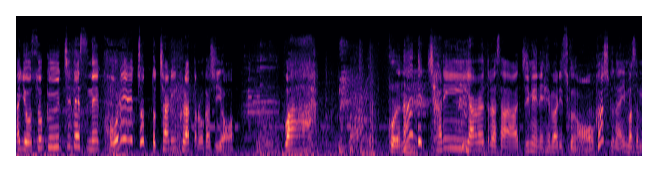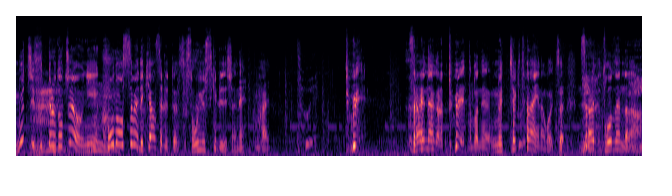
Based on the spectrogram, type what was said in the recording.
あ予測打ちですね。これちょっとチャリン食らったらおかしいよ。わあこれなんでチャリンやられたらさ地面にへばりつくの？おかしくない？今さムチ振ってる途中なのに行動すべてキャンセルってそういうスキルでしたね。はい。トゥエつられながらトゥエとかねめっちゃ汚いなこいつ。つられて当然だな。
